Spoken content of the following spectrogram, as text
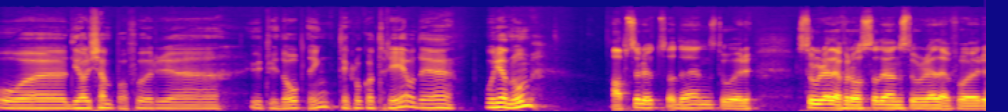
og uh, de har kjempa for uh, utvida åpning til klokka tre, og det går gjennom. Absolutt, og det er en stor, stor glede for oss, og det er en stor glede for,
